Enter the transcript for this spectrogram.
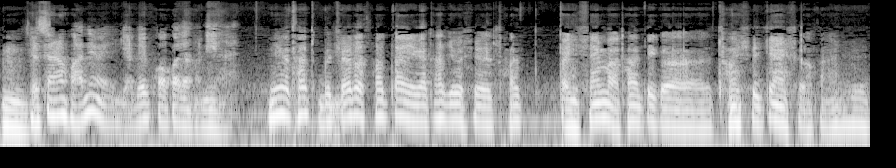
嗯，就自然环境也被破坏的很厉害。因为他我觉得他再一个，他就是他本身吧，他这个城市建设，反正是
